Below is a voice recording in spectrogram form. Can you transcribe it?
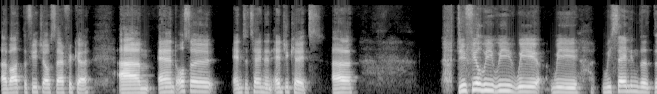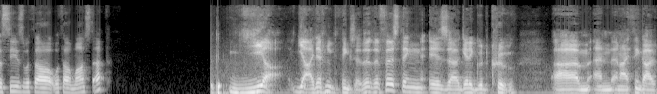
about the future of South Africa, um, and also entertain and educate. Uh, do you feel we we we we we sailing the, the seas with our with our mast up? Yeah, yeah, I definitely think so. The, the first thing is uh, get a good crew, um, and and I think I've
